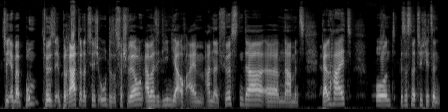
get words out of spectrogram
Natürlich einmal, bumm, tötet den Imperator, natürlich, oh, das ist Verschwörung, aber sie dienen ja auch einem anderen Fürsten da, äh, namens Belheit. Und es ist natürlich jetzt, ein,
